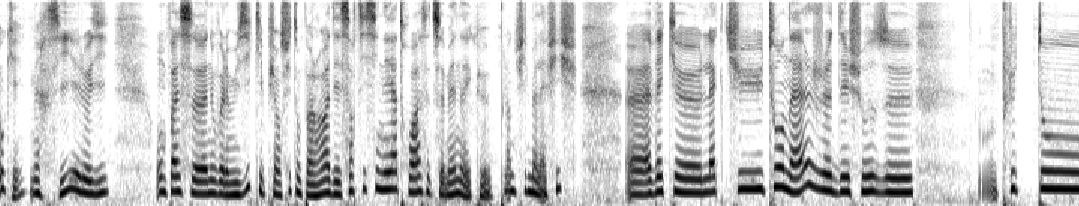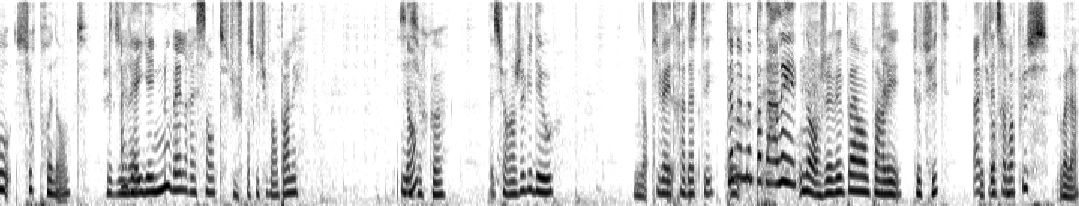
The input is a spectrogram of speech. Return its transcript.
Ok, merci Elodie. On passe à nouveau à la musique et puis ensuite on parlera des sorties ciné à 3 cette semaine avec euh, plein de films à l'affiche. Euh, avec l'actu tournage, des choses plutôt surprenantes, je Ah, Il y, a- y une nouvelle récente. Je pense que tu vas en parler. c'est non sur quoi? Sur un jeu vidéo Non. qui va être adapté. Tu n'en as même pas parlé Non, je vais pas en parler tout de suite. Ah, tu veux en savoir plus Voilà.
